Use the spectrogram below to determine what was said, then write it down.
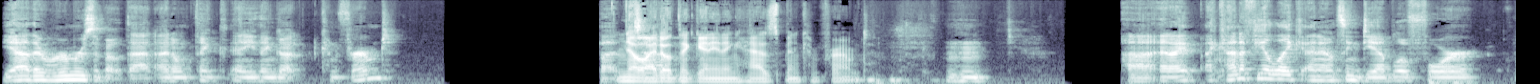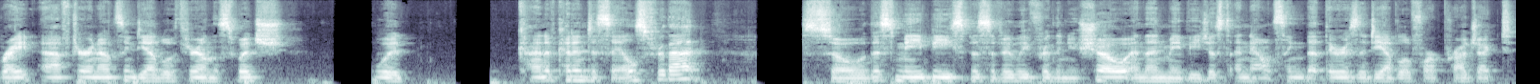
yeah, there are rumors about that. I don't think anything got confirmed. But No, I um, don't think anything has been confirmed. hmm Uh, and I, I kind of feel like announcing Diablo 4 right after announcing Diablo 3 on the Switch would kind of cut into sales for that. So this may be specifically for the new show, and then maybe just announcing that there is a Diablo 4 project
